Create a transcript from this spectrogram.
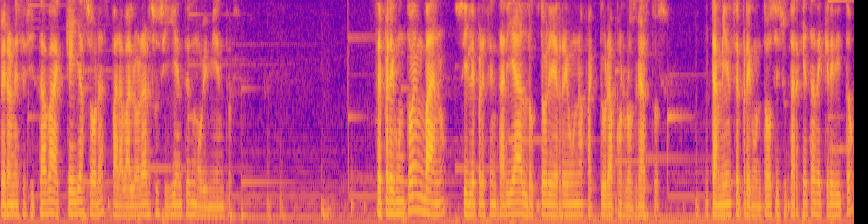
pero necesitaba aquellas horas para valorar sus siguientes movimientos. Se preguntó en vano si le presentaría al doctor R una factura por los gastos, y también se preguntó si su tarjeta de crédito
